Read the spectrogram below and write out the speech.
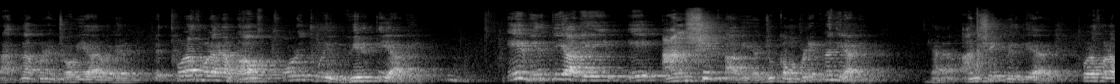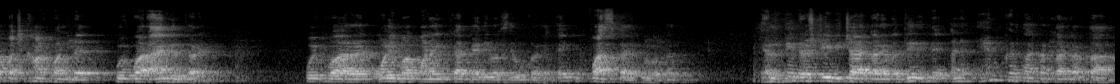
રાતના પણ ચોવીયાર વગેરે. એટલે થોડા થોડા એના ભાવ થોડી થોડી વીરતી આવી. એ વીરતી આવી, એ આંશિક આવી. હજુ કમ્પ્લીટ નથી આવી. આંશિક વૃદ્ધિ આવે થોડા થોડા પચખાણ પણ લે કોઈક વાર આયંદિલ કરે કોઈક વાર ઓળીમાં પણ એકાદ બે દિવસ એવું કરે કંઈક ઉપવાસ કરે કોઈ વખત હેલ્થની દ્રષ્ટિએ વિચાર કરે બધી રીતે અને એમ કરતા કરતા કરતા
